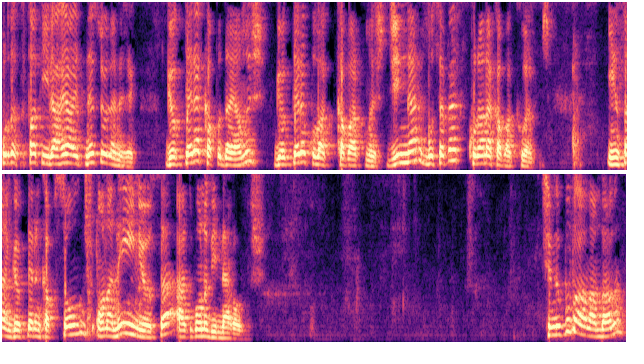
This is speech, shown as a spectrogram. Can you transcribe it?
Burada sıfat ilahiye ait ne söylenecek? Göklere kapı dayamış, göklere kulak kabartmış. Cinler bu sefer Kur'an'a kabak kabartmış. İnsan göklerin kapısı olmuş, ona ne iniyorsa artık onu dinler olmuş. Şimdi bu bağlamda alın.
